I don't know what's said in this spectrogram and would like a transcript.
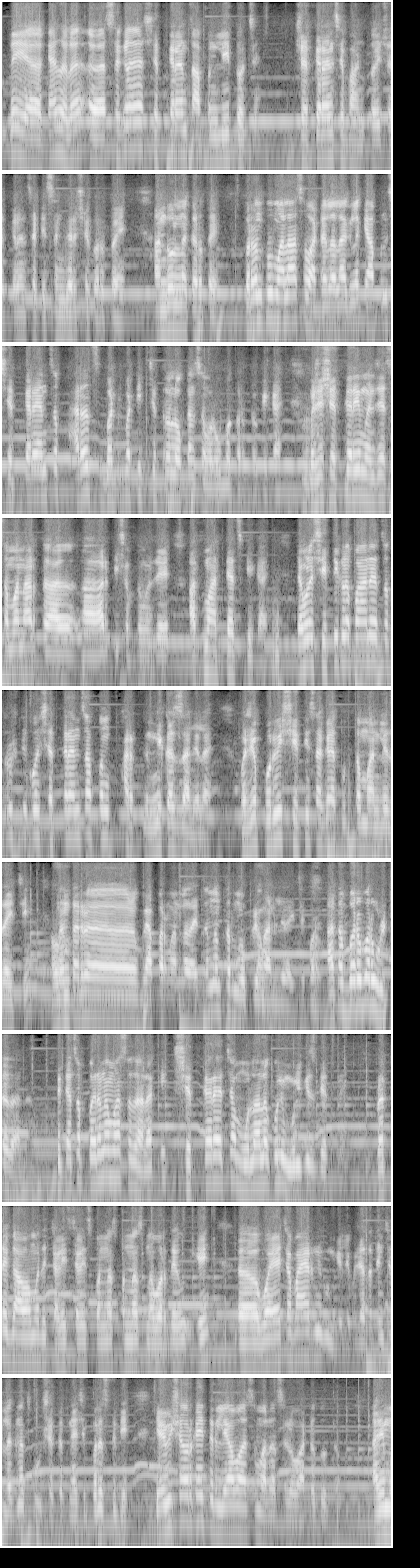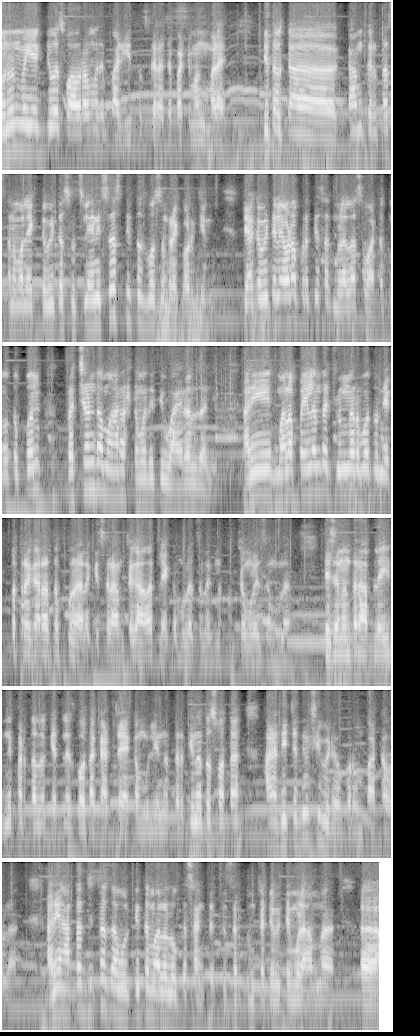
नाही काय झालं सगळ्या शेतकऱ्यांचं आपण लिहितोच आहे. शेतकऱ्यांशी भांडतोय शेतकऱ्यांसाठी संघर्ष करतोय आंदोलन करतोय. परंतु मला असं वाटायला लागलं की आपण शेतकऱ्यांचं फारच बटबटीत चित्र लोकांसमोर उभं करतो की काय? म्हणजे शेतकरी म्हणजे समानार्थ अर्थी शब्द म्हणजे आत्महत्याच की काय? त्यामुळे शेतीकडे पाहण्याचा दृष्टिकोन शेतकऱ्यांचा पण फार निकष झालेला आहे. म्हणजे पूर्वी शेती सगळ्यात उत्तम मानली जायची. हो. नंतर व्यापार मानला जायचा नंतर नोकरी मानली जायची. आता बरोबर उलट झालं. त्याचा परिणाम असा झाला की शेतकऱ्याच्या मुलाला कोणी मुलगीच देत नाही. प्रत्येक गावामध्ये चाळीस चाळीस पन्नास पन्नास नवरदेव हे वयाच्या बाहेर निघून गेले. म्हणजे आता त्यांचे लग्नच होऊ शकत नाही अशी परिस्थिती आहे. या विषयावर काहीतरी लिहावं असं मला सगळं वाटत होतं. आणि म्हणून मी एक दिवस वावरामध्ये पाहिजे इथंच घराच्या पाठीमाग मळा आहे तिथं का- काम करत असताना मला एक कविता सुचली आणि सहज तिथंच बसून रेकॉर्ड केली. त्या कवितेला एवढा प्रतिसाद मिळाला असं वाटत नव्हतं पण प्रचंड महाराष्ट्रामध्ये ती व्हायरल झाली. आणि मला पहिल्यांदा जुन्नर मधून एक पत्रकाराचा फोन आला की सर आमच्या गावातल्या एका मुलाचं लग्न तुमच्यामुळे जमलं. त्याच्यानंतर आपल्या निफाड तालुक्यातल्याच गोदाकाठच्या एका मुलीनं तर तिनं तर स्वतः हळदीच्या दिवशी व्हिडिओ करून पाठवला. आणि आता जिथं जाऊ तिथं मला लोक सांगतात की सर तुमच्या कवितेमुळे आम्हाला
